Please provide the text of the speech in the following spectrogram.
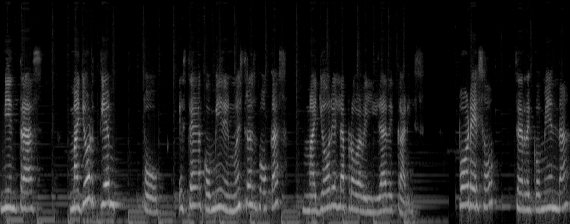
Mientras mayor tiempo esté la comida en nuestras bocas, mayor es la probabilidad de caries. Por eso se recomienda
